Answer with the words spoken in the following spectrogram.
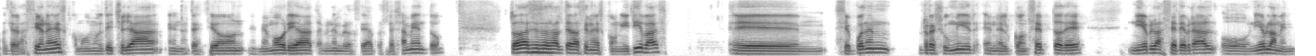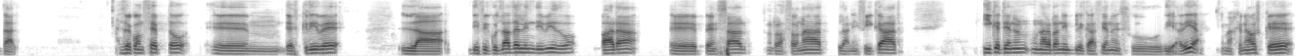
Alteraciones, como hemos dicho ya, en atención, en memoria, también en velocidad de procesamiento. Todas esas alteraciones cognitivas eh, se pueden resumir en el concepto de niebla cerebral o niebla mental. Ese concepto eh, describe la dificultad del individuo para eh, pensar, razonar, planificar y que tienen una gran implicación en su día a día. Imaginaos que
